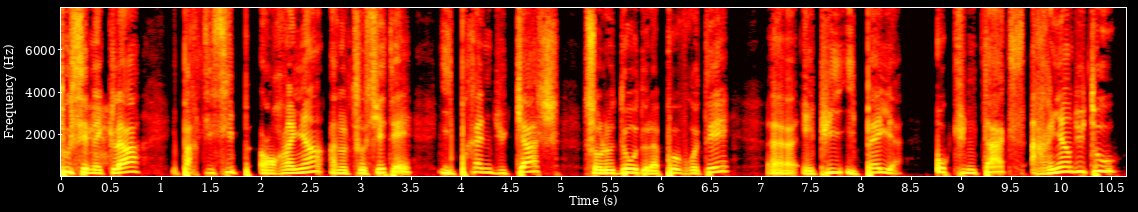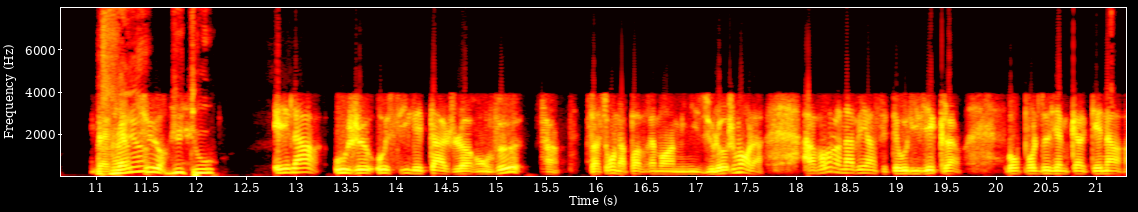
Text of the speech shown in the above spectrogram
Tous ces mecs-là, ils participent en rien à notre société. Ils prennent du cash sur le dos de la pauvreté euh, et puis ils payent aucune taxe, rien du tout. Ben, rien du tout. Et là où je aussi l'État, je leur en veux, enfin, de toute façon, on n'a pas vraiment un ministre du logement là. Avant, on en avait un, c'était Olivier Klein. Bon, pour le deuxième quinquennat,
